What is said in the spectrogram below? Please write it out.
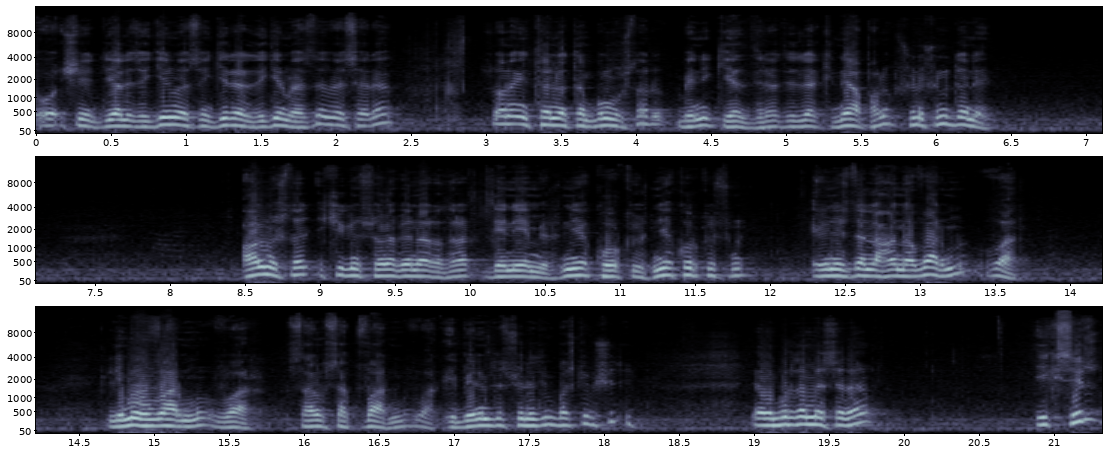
o şey diyalize girmesin, girer de girmez de vesaire. Sonra internetten bulmuşlar. Beni geldiler. Dediler ki ne yapalım? Şunu şunu deneyin. Almışlar. iki gün sonra beni aradılar. Deneyemiyoruz. Niye korkuyorsunuz? Niye korkuyorsunuz? Evinizde lahana var mı? Var. Limon var mı? Var. Sarımsak var mı? Var. E benim de söylediğim başka bir şey değil. Yani burada mesela iksir,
